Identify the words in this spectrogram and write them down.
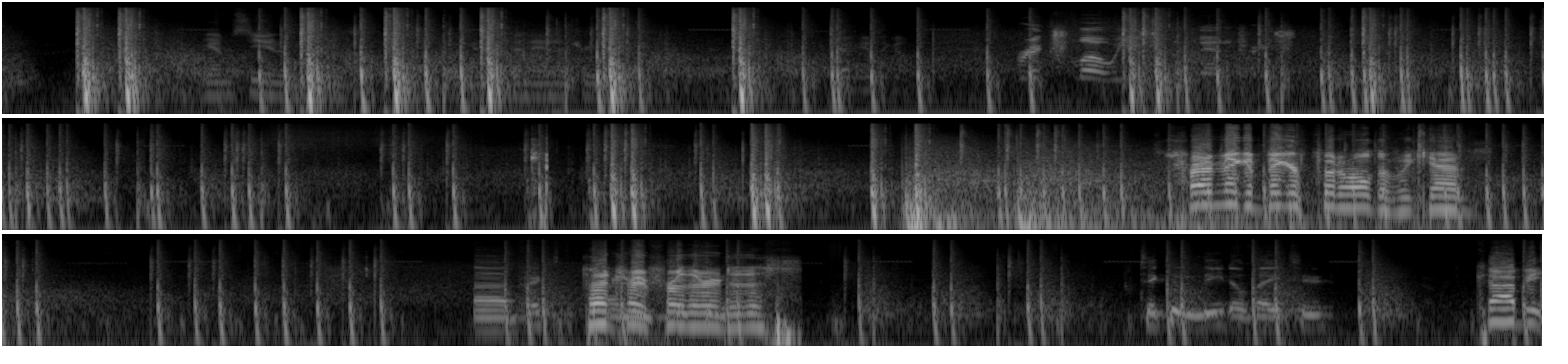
Yeah, I'm seeing him. Looking at banana trees. Bricks low, east of the banana trees. Try to make a bigger foothold if we can. Uh, Penetrate further into this. Take Taking lead of A2. Copy.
